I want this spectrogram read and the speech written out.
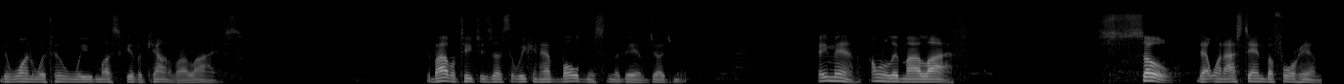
the one with whom we must give account of our lives. The Bible teaches us that we can have boldness in the day of judgment. Amen. I want to live my life so that when I stand before Him,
